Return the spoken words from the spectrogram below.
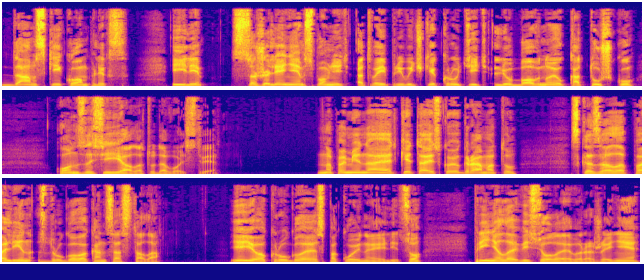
дамский комплекс. Или с сожалением вспомнить о твоей привычке крутить любовную катушку — он засиял от удовольствия. «Напоминает китайскую грамоту», — сказала Полин с другого конца стола. Ее круглое, спокойное лицо приняло веселое выражение.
